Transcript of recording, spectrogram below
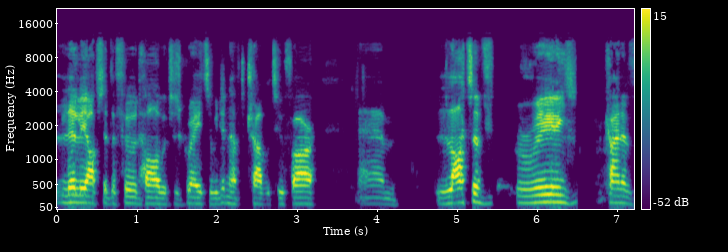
literally opposite the food hall, which is great. So we didn't have to travel too far. Um, lots of really kind of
